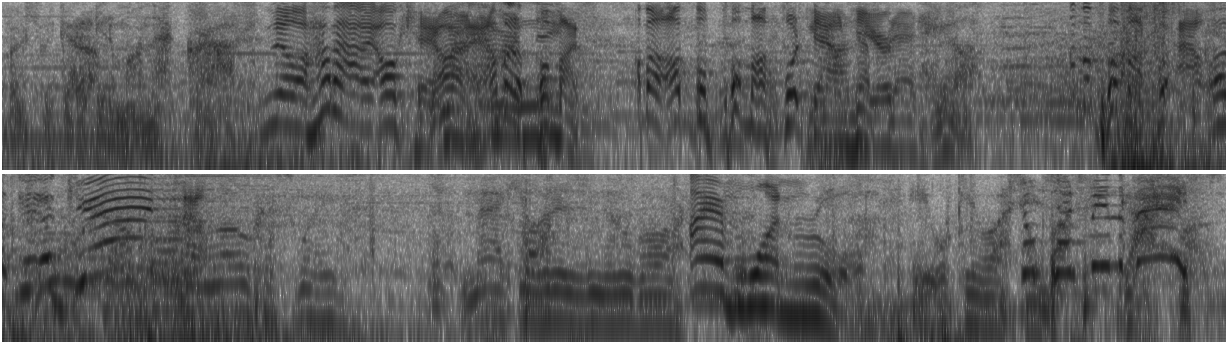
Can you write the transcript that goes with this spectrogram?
First, we gotta get him on that cross. No, how about okay, all right. I'm gonna put my I'm gonna, I'm put my foot Get down here. that hill. I'm gonna put my foot out ag- again. Locust wings. Immaculate newborn. I have one rule. He will give us Don't punch me in the gospel, face.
